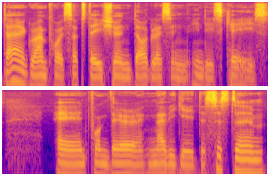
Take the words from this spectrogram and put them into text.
diagram for a substation, Douglas in, in this case, and from there navigate the system,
